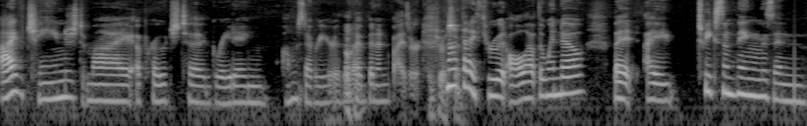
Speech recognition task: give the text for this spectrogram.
I've changed my approach to grading almost every year that Okay. I've been an advisor. Interesting. Not that I threw it all out the window, but I tweaked some things and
